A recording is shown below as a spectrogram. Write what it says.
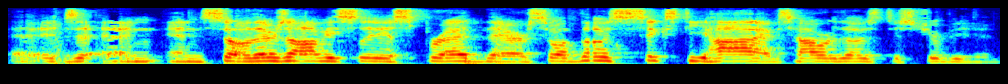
Is, and, and so there's obviously a spread there. So of those 60 hives, how are those distributed?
